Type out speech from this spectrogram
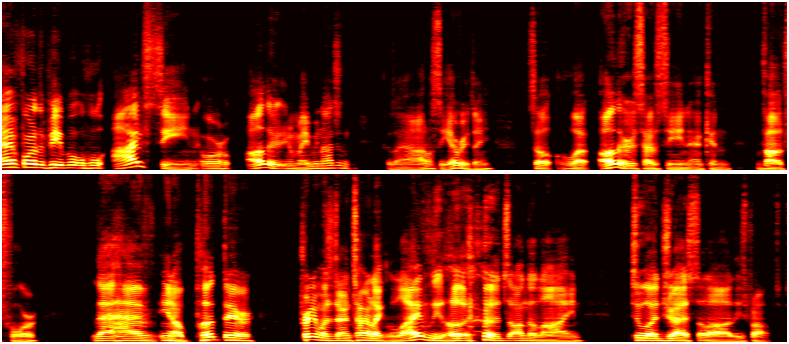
And for the people who I've seen or other, you know, maybe not just because I, I don't see everything. So what others have seen and can vouch for that have, you know, put their pretty much their entire like livelihoods on the line to address a lot of these problems,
